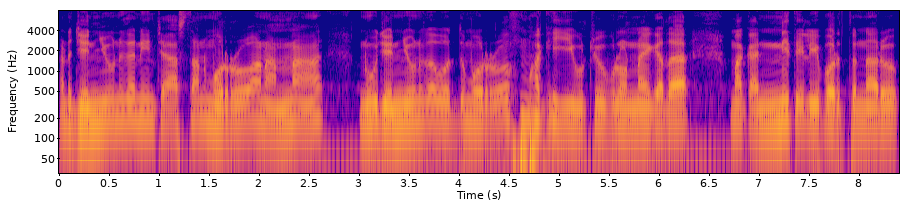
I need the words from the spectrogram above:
అంటే జెన్యున్గా నేను చేస్తాను మొర్రో అని అన్నా నువ్వు జెన్యున్గా వద్దు మొర్రో మాకు ఈ యూట్యూబ్లు ఉన్నాయి కదా మాకు అన్నీ తెలియపడుతున్నారు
